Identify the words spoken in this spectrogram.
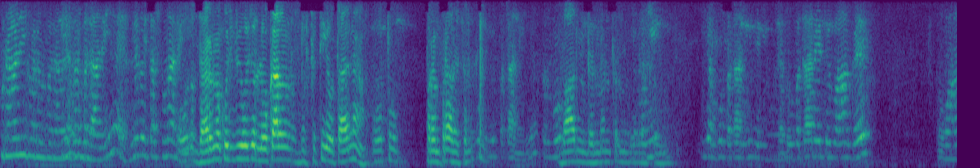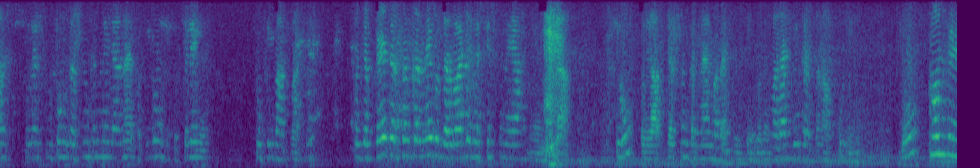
पुरानी परंपरा है। हमें पता नहीं है इसमें तो सुना नहीं वो तो धर्म में कुछ भी हो जो लोकल स्थिति होता है ना वो तो परंपरा है है पर वो बाद में धर्मांतर में सब। तो बता रहे थे वहाँ गए तो वहाँ सुने सूफों को दर्शन करने जाना है फकीरों की तो चले गए सूफी महात्मा के तो जब गए दर्शन करने तो दरवाजे में शिष्य ने आ- मिला क्यों? तो आप दर्शन करना है महाराज जी से बोले महाराज जी दर्शन आपको नहीं क्यों? कौन गए?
